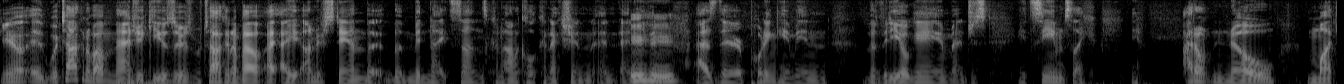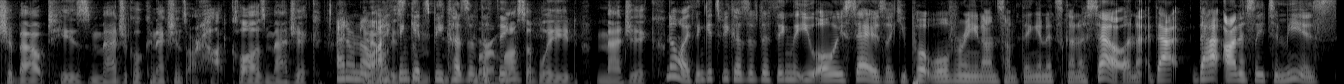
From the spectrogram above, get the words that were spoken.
You know, eh, we're talking about magic users. We're talking about. I, I understand the the Midnight Suns canonical connection, and and even as they're putting him in the video game, and just it seems like you know, I don't know much about his magical connections. Are Hot Claws magic? I don't know. I think it's because of the thing- Muramasa blade magic. No, I think it's because of the thing that you always say is like you put Wolverine on something and it's gonna sell, and that that honestly to me is,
